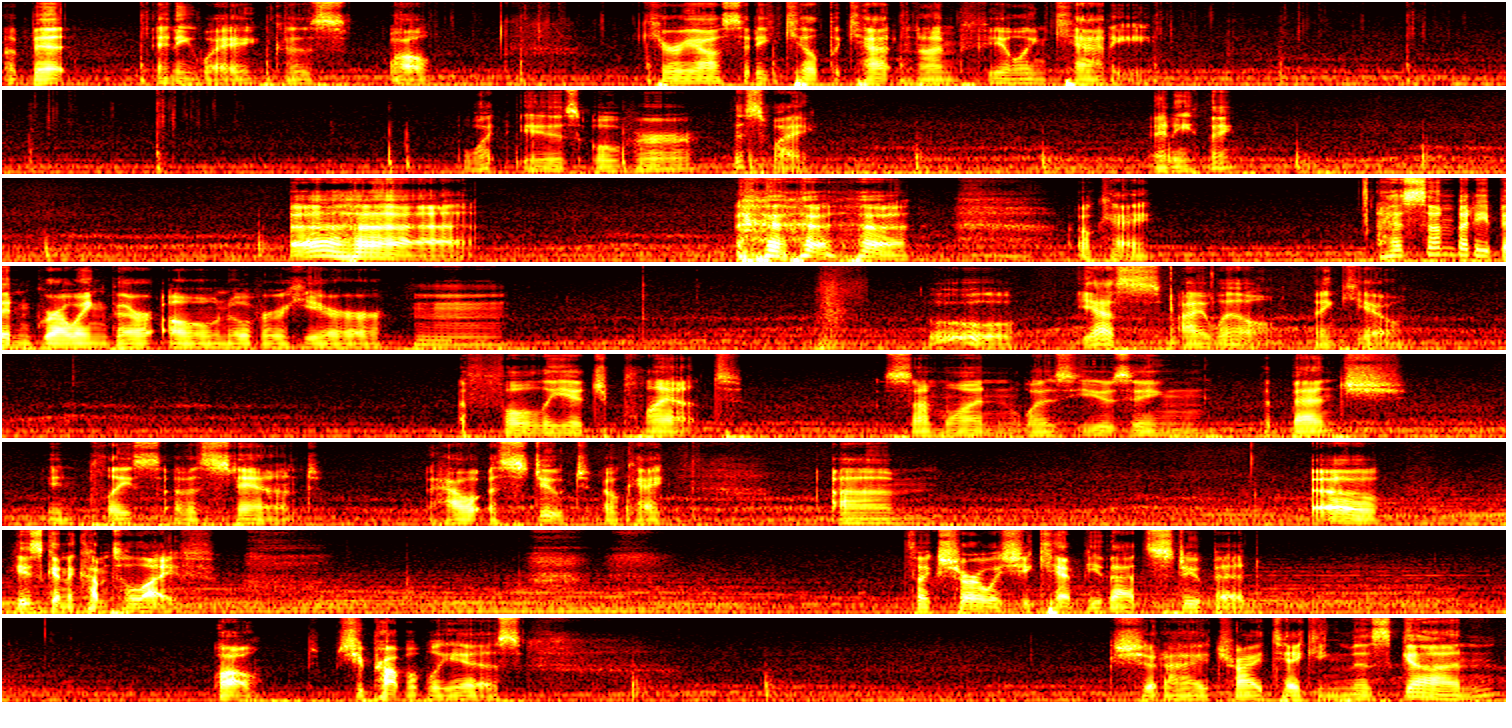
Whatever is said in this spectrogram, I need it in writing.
a bit anyway, because, well, curiosity killed the cat and I'm feeling catty. What is over this way? Anything? Ugh! okay. Has somebody been growing their own over here? Hmm. Ooh, yes, I will. Thank you. A foliage plant. Someone was using the bench in place of a stand. How astute. Okay. Um... Oh. He's gonna come to life. It's like, surely she can't be that stupid. Well, she probably is. Should I try taking this gun?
